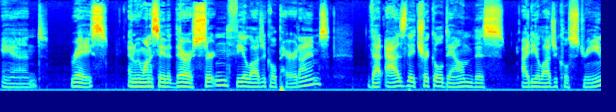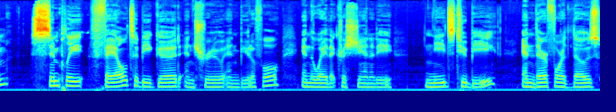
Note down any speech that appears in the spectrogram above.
and race. And we want to say that there are certain theological paradigms that, as they trickle down this ideological stream, simply fail to be good and true and beautiful in the way that Christianity needs to be. And therefore, those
